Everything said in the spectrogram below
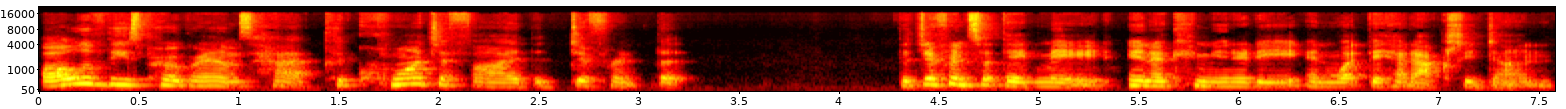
all of these programs had, could quantify the different the, the difference that they'd made in a community and what they had actually done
